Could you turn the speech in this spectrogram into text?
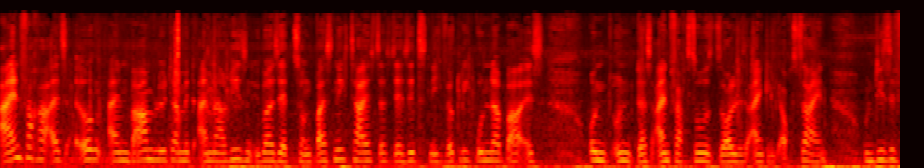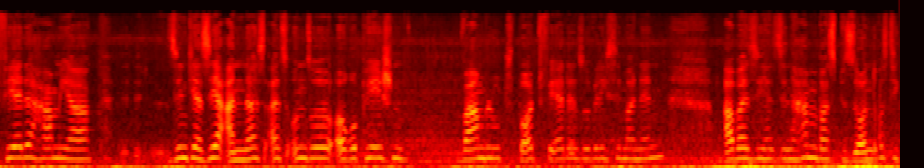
einfacher als irgendein Warmblüter mit einer Riesenübersetzung, was nicht heißt, dass der Sitz nicht wirklich wunderbar ist und, und das einfach so soll es eigentlich auch sein. Und diese Pferde haben ja, sind ja sehr anders als unsere europäischen Warmblut-Sportpferde, so will ich sie mal nennen. Aber sie sind, haben was Besonderes. Die,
